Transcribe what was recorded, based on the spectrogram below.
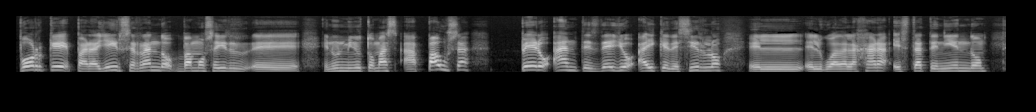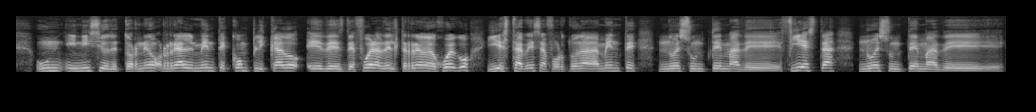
porque para ya ir cerrando vamos a ir eh, en un minuto más a pausa, pero antes de ello, hay que decirlo, el, Guadalajara está teniendo un inicio de torneo realmente complicado eh, desde fuera del terreno de juego y esta vez afortunadamente no es un tema de fiesta, no es un tema de,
